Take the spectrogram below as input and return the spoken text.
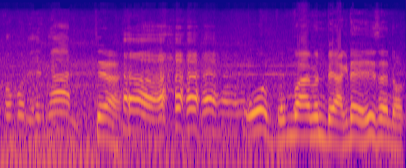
เขาบริเห็นงาน เจ้าโอ้ผมว่ามันแบกได้ที่สนุก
